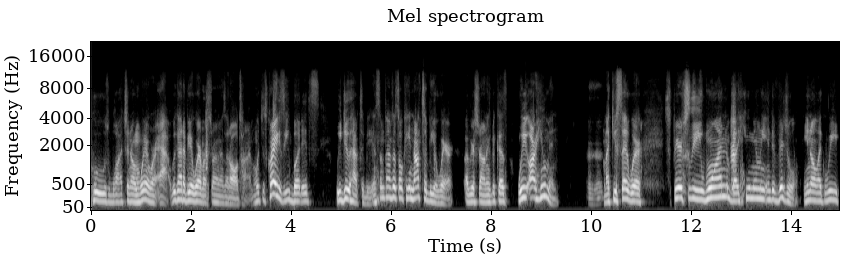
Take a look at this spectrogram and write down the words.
who's watching and where we're at. We got to be aware of our surroundings at all time, which is crazy, but it's we do have to be. And sometimes it's okay not to be aware of your surroundings because we are human. Mm-hmm. Like you said, we're spiritually one but humanly individual you know like we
